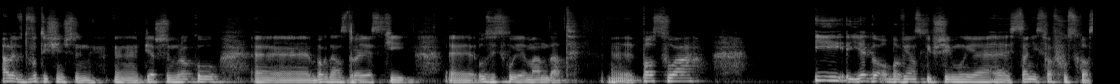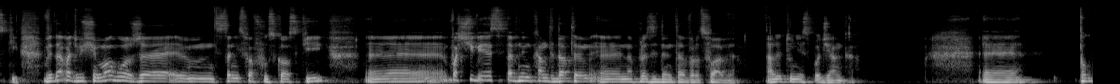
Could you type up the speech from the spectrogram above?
ale w 2001 roku y, Bogdan Zdrojewski y, uzyskuje mandat y, posła i jego obowiązki przyjmuje e, Stanisław Huskowski. Wydawać by się mogło, że Stanisław Huskowski e, właściwie jest pewnym kandydatem e, na prezydenta Wrocławia, ale tu niespodzianka. Po-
